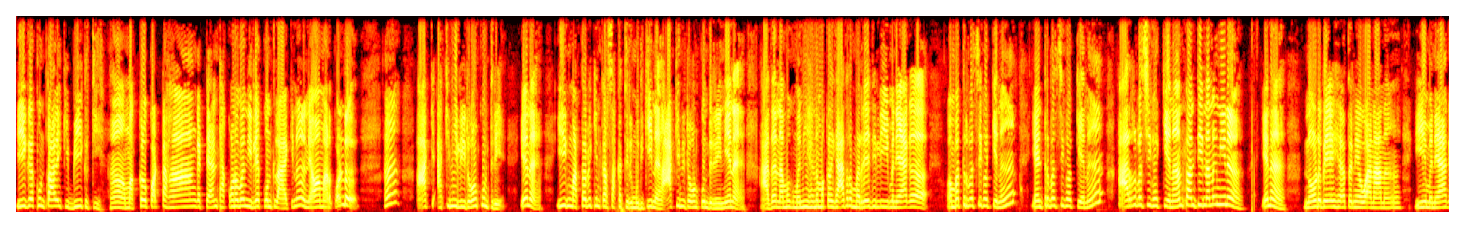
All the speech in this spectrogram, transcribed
ಈಗ ಕುಂತಾಳಿಕಿ ಬೀಕಿ ಹಾ, ಮಕ್ಕಳು ಕೊಟ್ಟ ಹಾಂಗ ಟೆಂಟ್ ಹಾಕೊಂಡು ಬಂದು ಇಲ್ಲೇ ಕುಂತ್ಲ ಆಕಿನ ನೆವ ಮಾಡ್ಕೊಂಡು, ಹಾ, ಆಕಿ ಆಕಿನ ಇಲ್ಲಿ ಇಟ್ಕೊಂಡು ಕುಂತ್ರಿ. ಏನ, ಈಗ ಮಕ್ಕ ಬೇಕಿನ ಕರ್ಸಾಕತ್ತೀರಿ ಮುದುಕಿನ, ಆಕಿನ ಇಟ್ಕೊಂಡು ಕುಂದ್ರಿ ನೀನೇನ? ಅದ ನಮಗೆ ಮನಿ ಹೆಣ್ಣು ಮಕ್ಕಳಿಗೆ ಯಾವ್ದ್ರ ಮರ್ಯಾದಿಲ್ಲ ಈ ಮನ್ಯಾಗ. ಒಂಬತ್ತರ ಬಸ್ಸಿಗೆ ಹೊಕ್ಕೇನು, ಎಂಟರ ಬಸ್ಸಿಗೆ ಹೊಕ್ಕೇನು, ಆರರ ಬಸ್ಸಿಗೆ ಹೊಕ್ಕೇನು ಅಂತ ಅಂತೀನಿ ನನಗೆ ನೀನು. ಏನ? ನೋಡ್ಬೇ ಹೇಳ್ತಾನೆ ಅವ್ವ ನಾನು. ಈ ಮನ್ಯಾಗ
